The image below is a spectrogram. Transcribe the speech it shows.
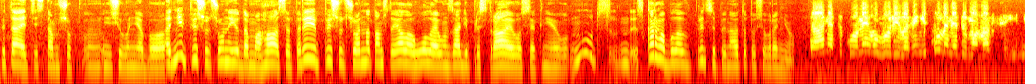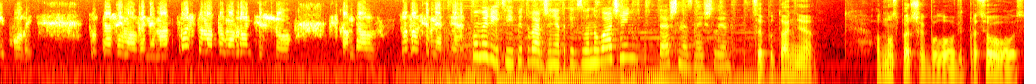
Пытаетесь там, чтобы ничего не было. Одни пишут, что он ее домогался, вторые пишут, что она там стояла голая, он сзади пристраивался к ней. Ну, с- скарга была, в принципе, на это все вранье. Таня такого не говорила, він ніколи не домагався її, ніколи. Тут навіть мови нема. Просто на тому ґрунті, що скандал. Тут зовсім не те. У міліції підтвердження таких звинувачень теж не знайшли. Це питання одно з перших було відпрацьовувалось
